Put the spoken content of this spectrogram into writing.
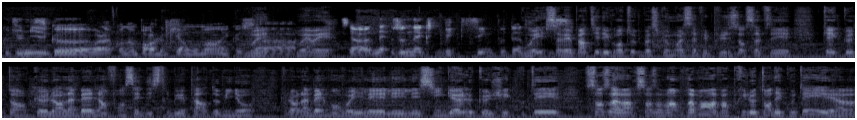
que tu me dises que voilà, qu'on en parle depuis un moment et que ça, oui, oui. c'est the next big thing peut-être. Oui, ça fait partie des gros trucs parce que moi, ça fait plusieurs, ça faisait quelques temps que leur label en France est distribué par Domino, que leur label m'envoyait les, les, les, singles que j'écoutais sans avoir, sans avoir vraiment avoir pris le temps d'écouter. Euh,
